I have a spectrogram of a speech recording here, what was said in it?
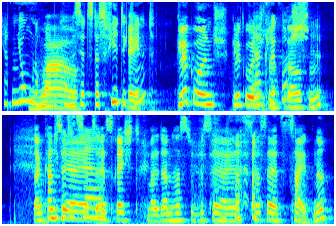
Die hat einen Jungen wow. nochmal bekommen, ist jetzt das vierte Ey, Kind. Glückwunsch, Glückwunsch, ja, Glückwunsch. draußen. Dann kannst du ja jetzt, ja erst recht, weil dann hast du bist ja jetzt, hast ja jetzt Zeit, ne?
